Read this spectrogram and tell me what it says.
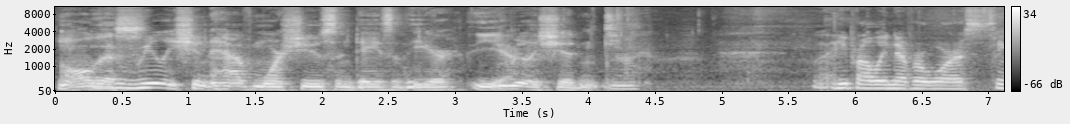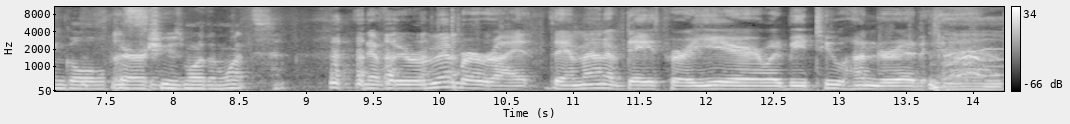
You- all this You really shouldn't have more shoes than days of the year. Yeah. You really shouldn't. He probably never wore a single pair of shoes more than once. And if we remember right, the amount of days per year would be 200 and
